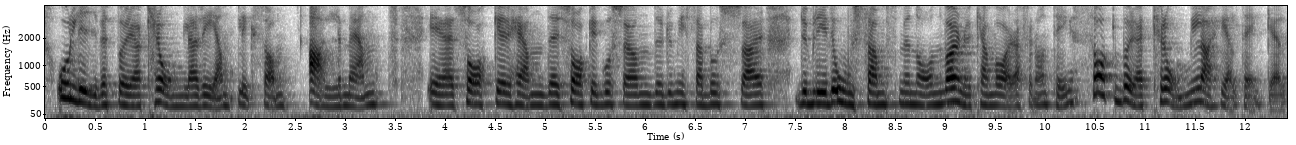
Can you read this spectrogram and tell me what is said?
Och livet börjar krångla rent liksom allmänt. Eh, saker händer, saker går sönder, du missar bussar, du blir osams med någon, vad det nu kan vara för någonting. Saker börjar krångla helt enkelt.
